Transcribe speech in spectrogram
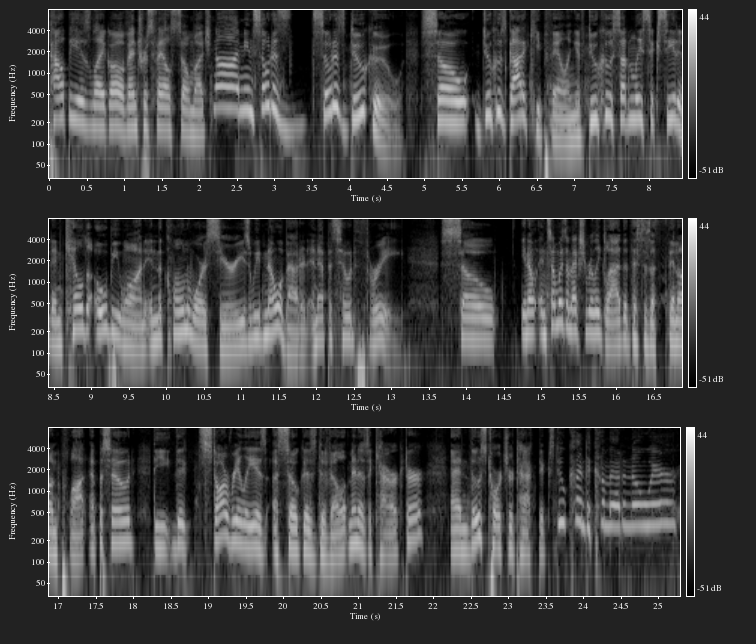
Palpy is like, "Oh, Ventress fails so much." Nah, I mean, so does so does Dooku. So Dooku's got to keep failing. If Dooku suddenly succeeded and killed Obi Wan in the Clone Wars series, we'd know about it in Episode Three. So you know, in some ways, I'm actually really glad that this is a thin on plot episode. The the star really is Ahsoka's development as a character, and those torture tactics do kind of come out of nowhere.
